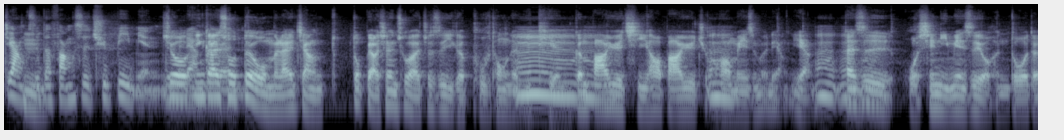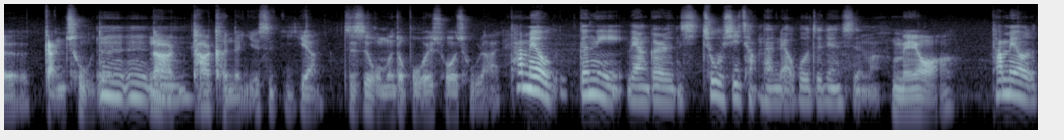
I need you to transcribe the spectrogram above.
这样子的方式去避免。就应该说，对我们来讲，都表现出来就是一个普通的一天，嗯、跟八月七号、八月九号没什么两样。嗯，但是我心里面是有很多的感触的。嗯嗯，那他可能也是一样。只是我们都不会说出来。他没有跟你两个人促膝长谈聊过这件事吗？没有啊。他没有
